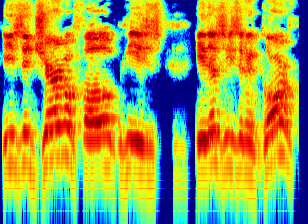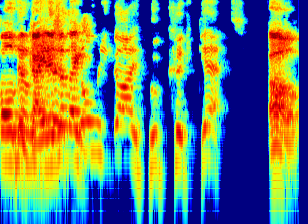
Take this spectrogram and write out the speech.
he's a germaphobe. He's he does. He's an agoraphobic No, guy. He he said doesn't like. the only guy who could get Oh,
